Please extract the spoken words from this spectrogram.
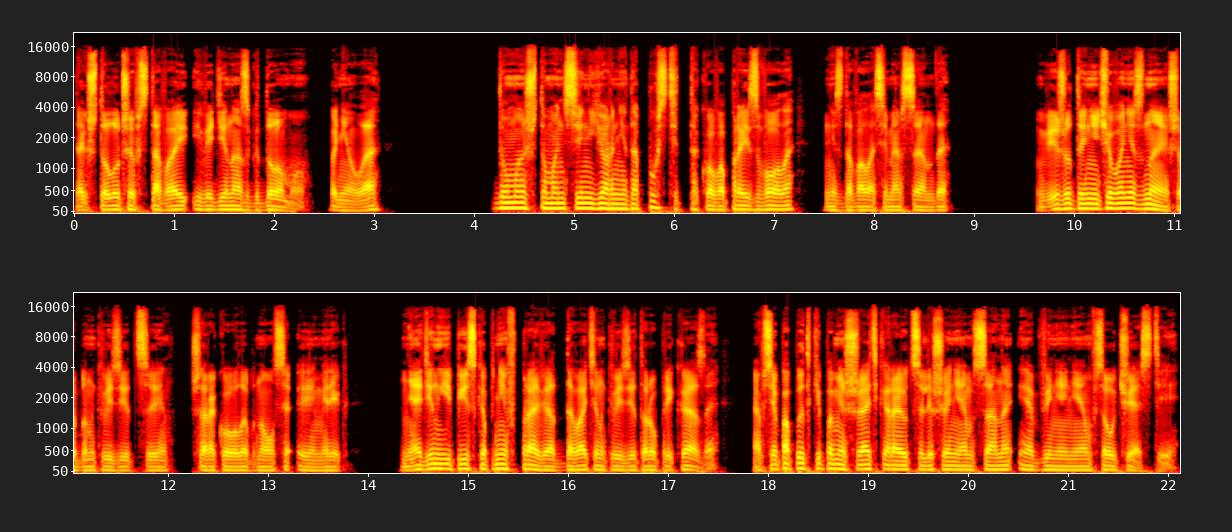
Так что лучше вставай и веди нас к дому. Поняла?» «Думаю, что монсеньор не допустит такого произвола», — не сдавалась Мерсенда. «Вижу, ты ничего не знаешь об Инквизиции», — широко улыбнулся Эймерик. «Ни один епископ не вправе отдавать Инквизитору приказы, а все попытки помешать караются лишением сана и обвинением в соучастии.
